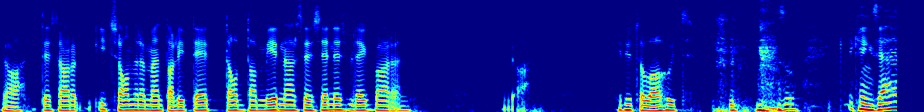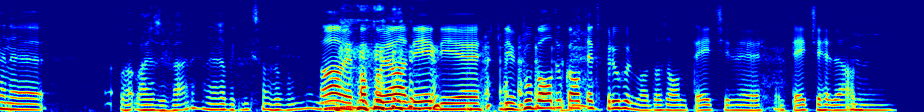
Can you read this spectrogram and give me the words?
ja, het is daar iets andere mentaliteit, dat dat meer naar zijn zin is blijkbaar. En ja, je doet dat wel goed. ik ging zeggen, uh, waar is uw vader? Daar heb ik niks van gevonden. Ah, mijn papa, ja, nee, die, uh, die voetbalde ook altijd vroeger, maar dat is al een tijdje, uh, een tijdje gedaan. Mm.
